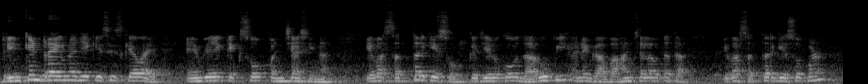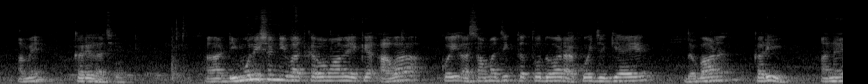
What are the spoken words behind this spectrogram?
ડ્રિંક એન્ડ ડ્રાઈવના જે કેસીસ કહેવાય એમવી એક્ટ એકસો પંચ્યાસીના, એવા સત્તર કેસો કે જે લોકો દારૂ પી અને વાહન ચલાવતા હતા, એવા સત્તર કેસો પણ અમે કરેલા છે. ડિમોલિશનની વાત કરવામાં આવે કે આવા કોઈ અસામાજિક તત્વો દ્વારા કોઈ જગ્યાએ દબાણ કરી અને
